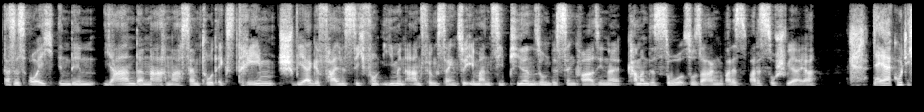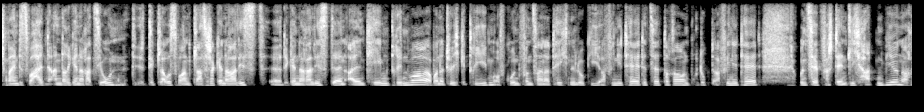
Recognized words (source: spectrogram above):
dass es euch in den Jahren danach, nach seinem Tod, extrem schwer gefallen ist, sich von ihm in Anführungszeichen zu emanzipieren, so ein bisschen quasi. Ne? Kann man das so, so sagen? War das, war das so schwer, ja? Naja, gut, ich meine, das war halt eine andere Generation. Der Klaus war ein klassischer Generalist. Äh, der Generalist, der in allen Themen drin war, aber natürlich getrieben aufgrund von seiner Technologieaffinität etc. und Produktaffinität. Und selbstverständlich hatten wir nach,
